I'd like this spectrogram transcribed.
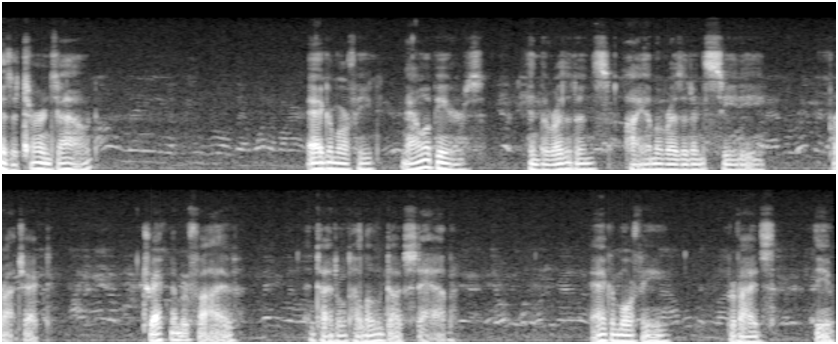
As it turns out, Agrimorfee now appears in the Residents I Am a Resident CD project. Track number 5, entitled Hello Duckstab. Agrimorfee provides the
